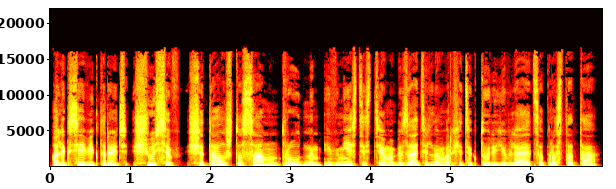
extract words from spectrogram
Алексей Викторович Щусев считал, что самым трудным и вместе с тем обязательным в архитектуре является простота.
